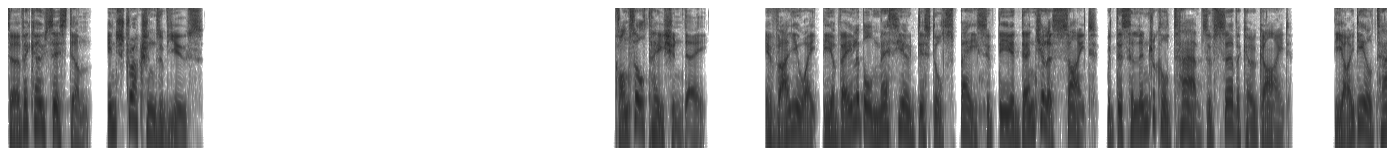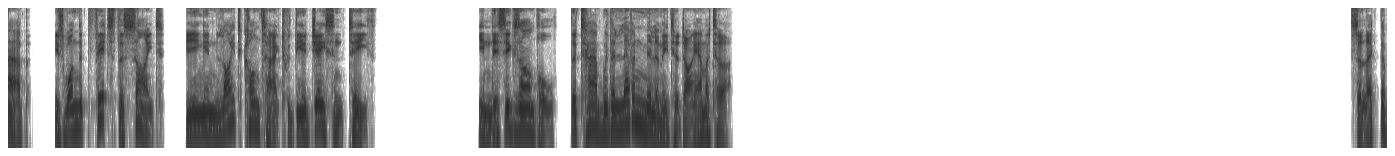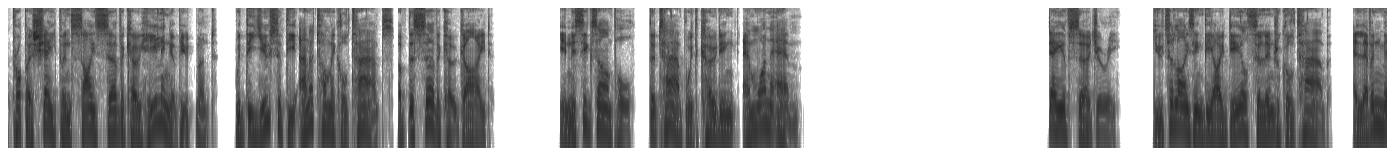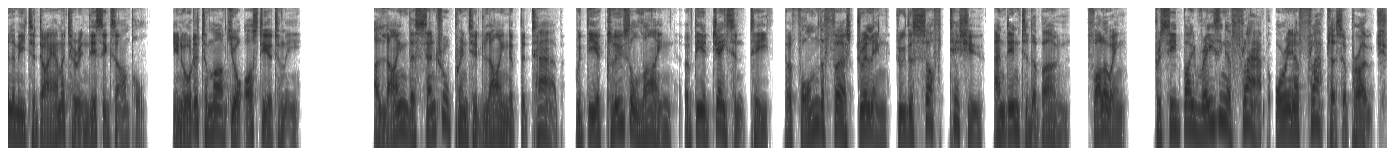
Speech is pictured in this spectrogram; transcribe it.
Cervico System Instructions of Use Consultation Day Evaluate the available mesiodistal space of the edentulous site with the cylindrical tabs of Cervico Guide. The ideal tab is one that fits the site, being in light contact with the adjacent teeth. In this example, the tab with 11mm diameter Select the proper shape and size cervico healing abutment with the use of the anatomical tabs of the Cervico Guide. In this example, the tab with coding M1M. Day of surgery. Utilizing the ideal cylindrical tab, 11mm diameter in this example, in order to mark your osteotomy, Align the central printed line of the tab with the occlusal line of the adjacent teeth. Perform the first drilling through the soft tissue and into the bone. Following, proceed by raising a flap or in a flapless approach.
